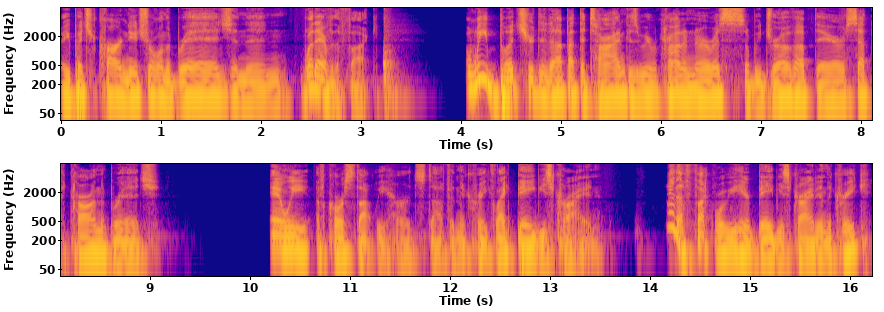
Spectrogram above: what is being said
You put your car neutral on the bridge, and then whatever the fuck. We butchered it up at the time because we were kind of nervous. So we drove up there, set the car on the bridge. And we, of course, thought we heard stuff in the creek, like babies crying. Why the fuck were we hear babies crying in the creek?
